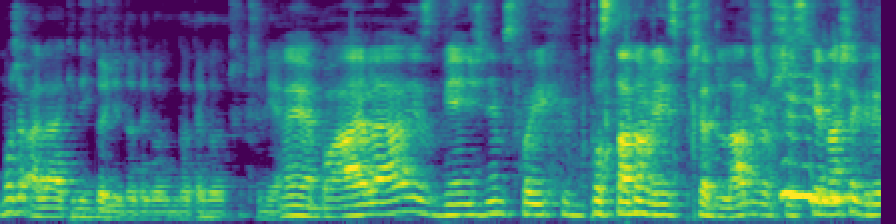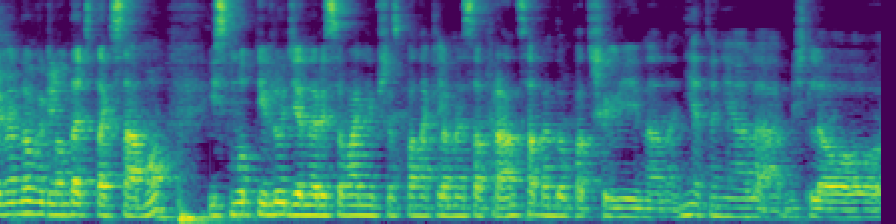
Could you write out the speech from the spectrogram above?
Może ale kiedyś dojdzie do tego, do tego czy, czy nie. Nie, bo Alea jest więźniem swoich postanowień sprzed lat, że wszystkie nasze gry będą wyglądać tak samo i smutni ludzie narysowani przez pana Clemensa Franca będą patrzyli na... na nie, to nie Alea. Myślę o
